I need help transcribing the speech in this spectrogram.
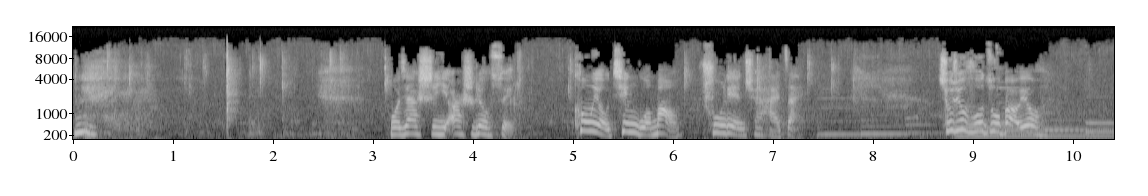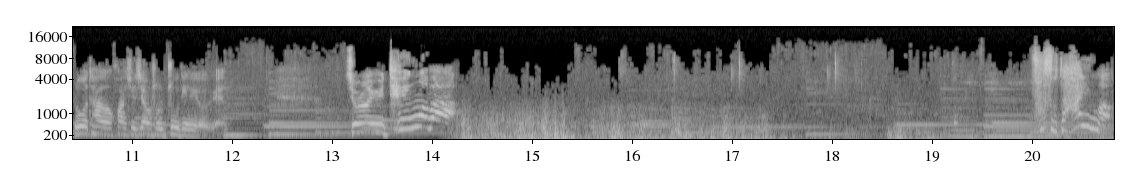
嗯，我家十一二十六岁了。空有倾国貌，初恋却还在。求求佛祖保佑，如果他和化学教授注定有缘，就让雨停了吧。佛祖答应了。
